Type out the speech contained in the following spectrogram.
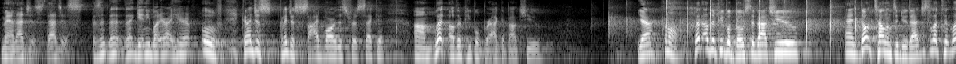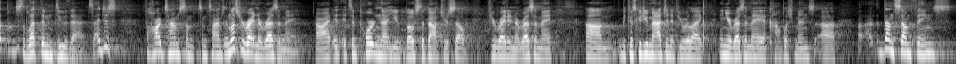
Man, that just, that just, doesn't that, that get anybody right here? Oof. Can I just, can I just sidebar this for a second? Um, let other people brag about you. Yeah, come on. Let other people boast about you. And don't tell them to do that. Just let them, let, just let them do that. I just have a hard time some, sometimes, unless you're writing a resume, all right? It, it's important that you boast about yourself if you're writing a resume. Um, because could you imagine if you were like in your resume accomplishments, uh, uh, done some things,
